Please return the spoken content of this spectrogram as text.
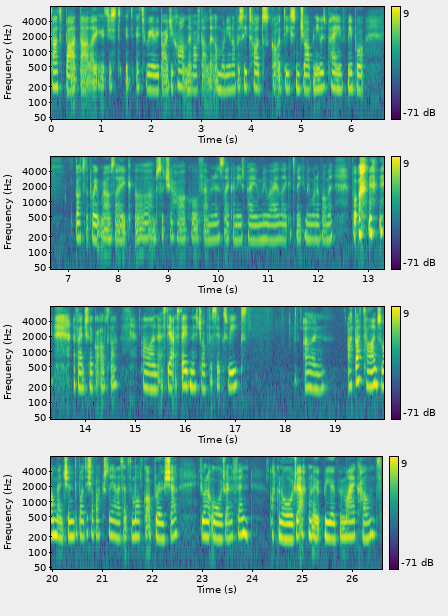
that's bad that like it's just it, it's really bad. You can't live off that little money and obviously Todd's got a decent job and he was paying for me but got to the point where I was like, oh, I'm such a hardcore feminist. Like, I need to pay me way. Like, it's making me want to vomit. But eventually I got out of that. And I, stay, I stayed in this job for six weeks. And at that time, someone mentioned the body shop actually. And I said to them, oh, I've got a brochure. If you want to order anything, I can order it. I can reopen my account.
